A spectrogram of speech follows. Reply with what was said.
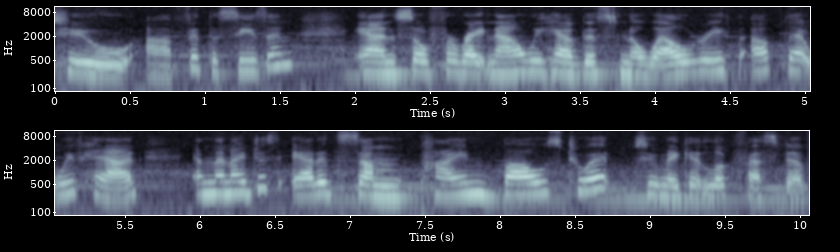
to uh, fit the season. And so for right now, we have this Noel wreath up that we've had. And then I just added some pine boughs to it to make it look festive.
